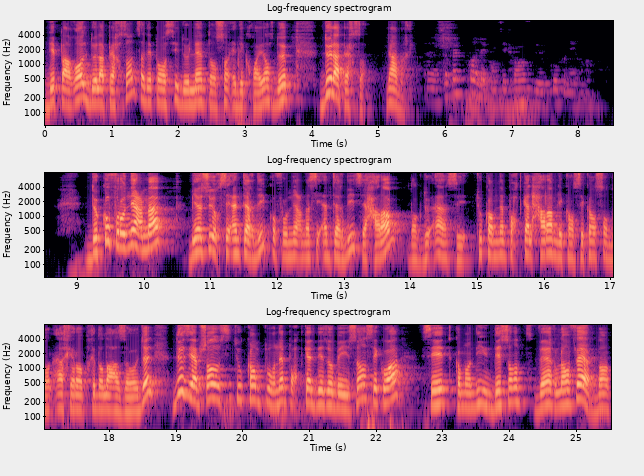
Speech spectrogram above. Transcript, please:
des paroles de la personne, ça dépend aussi de l'intention et des croyances de, de la personne. Euh, quoi les conséquences de kufr ni'ma? Bien sûr, c'est interdit. Kufr ni'ma, c'est interdit, c'est haram. Donc de un, c'est tout comme n'importe quel haram, les conséquences sont dans l'akhira auprès d'Allah Azza wa Deuxième chose, tout comme pour n'importe quelle désobéissance, c'est quoi? C'est, comme on dit, une descente vers l'enfer. Donc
